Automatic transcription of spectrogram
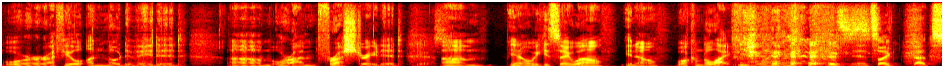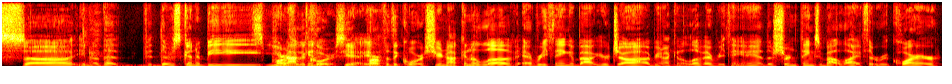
or I feel unmotivated, um, or I'm frustrated. Yes. Um, you know, we could say, well, you know, welcome to life. Like, it's like that's uh, you know that there's going to be par for the gonna, course. Yeah, part yeah. for the course. You're not going to love everything about your job. You're not going to love everything. You know, there's certain things about life that require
